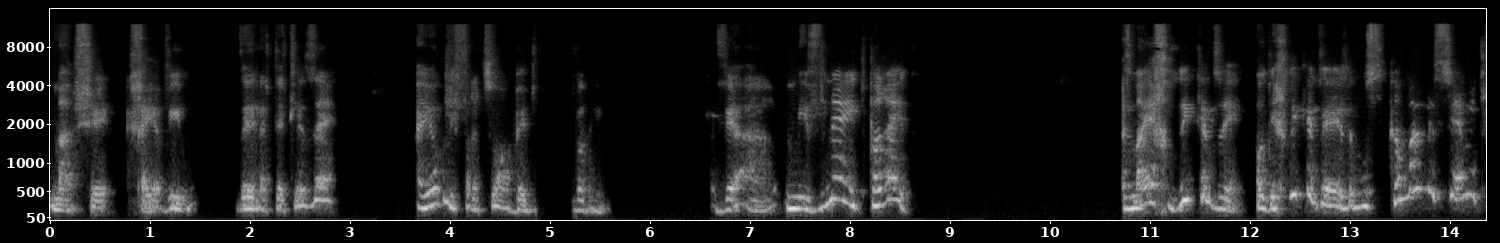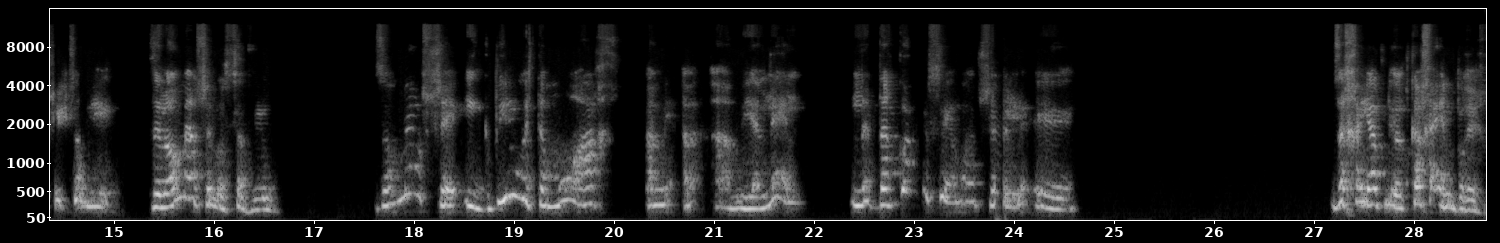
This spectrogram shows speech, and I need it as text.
מה שחייבים ולתת לזה. היום נפרצו הרבה דברים. והמבנה התפרק. אז מה יחזיק את זה? עוד יחזיק את זה איזו מוסכמה מסוימת חיצונית. זה לא אומר שלא סבלו. זה אומר שהגבילו את המוח המיילל לדרגות מסוימות של... אה, זה חייב להיות ככה, אין ברירה.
